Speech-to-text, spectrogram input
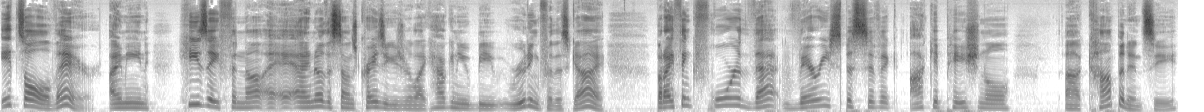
It's all there. I mean, he's a phenom. I I know this sounds crazy because you're like, how can you be rooting for this guy? But I think for that very specific occupational uh, competency,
